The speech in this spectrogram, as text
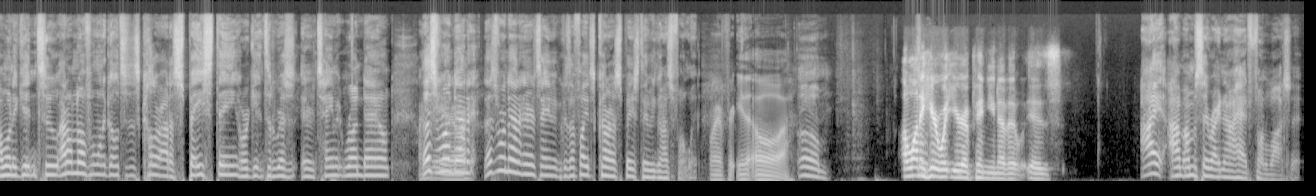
I want to get into. I don't know if I want to go to this color out of space thing or get into the rest of entertainment rundown. Let's run down. are. Let's run down entertainment because I feel like this color out of space thing we gonna have fun with. Waiting for either. Oh, uh, Um, I want to hear what your opinion of it is. I I'm, I'm gonna say right now I had fun watching it.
